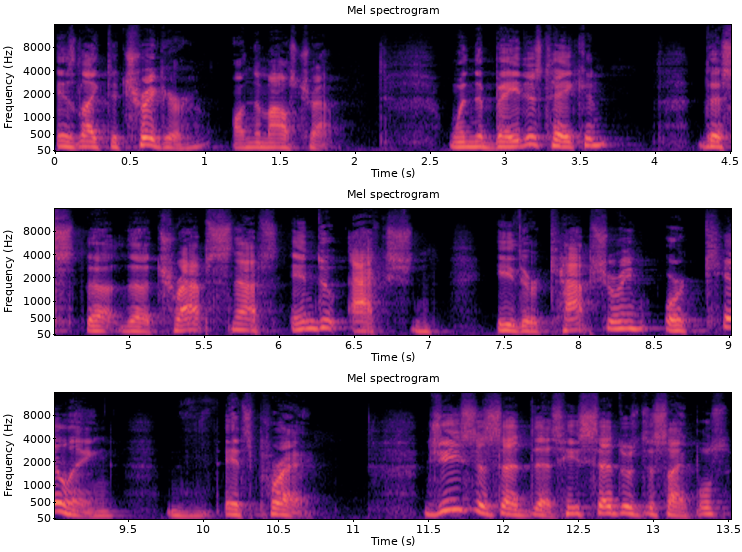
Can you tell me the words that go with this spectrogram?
is like the trigger on the mousetrap. When the bait is taken, the, the, the trap snaps into action, either capturing or killing its prey. Jesus said this He said to his disciples,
